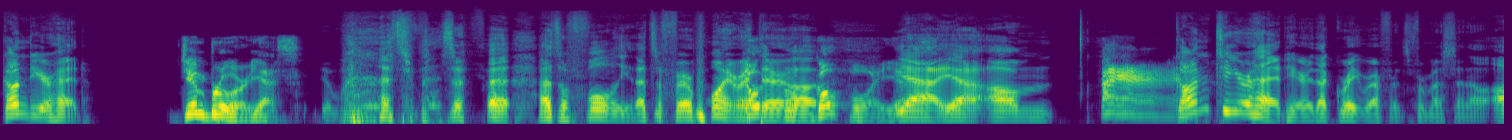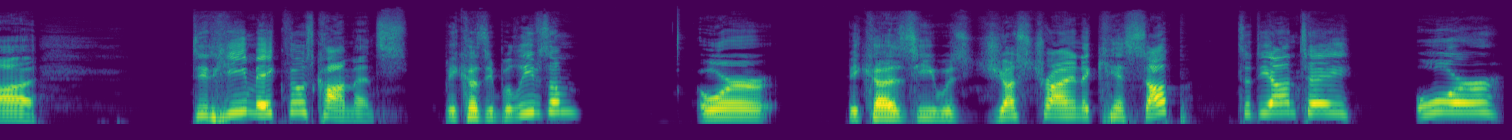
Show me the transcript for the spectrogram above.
Gun to your head. Jim Breuer, yes. that's that's a that's a fully that's a fair point right goat, there. Uh, goat boy, yes. yeah, yeah. Um, gun to your head here. That great reference from SNL. Uh, did he make those comments because he believes them, or because he was just trying to kiss up to Deontay, or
